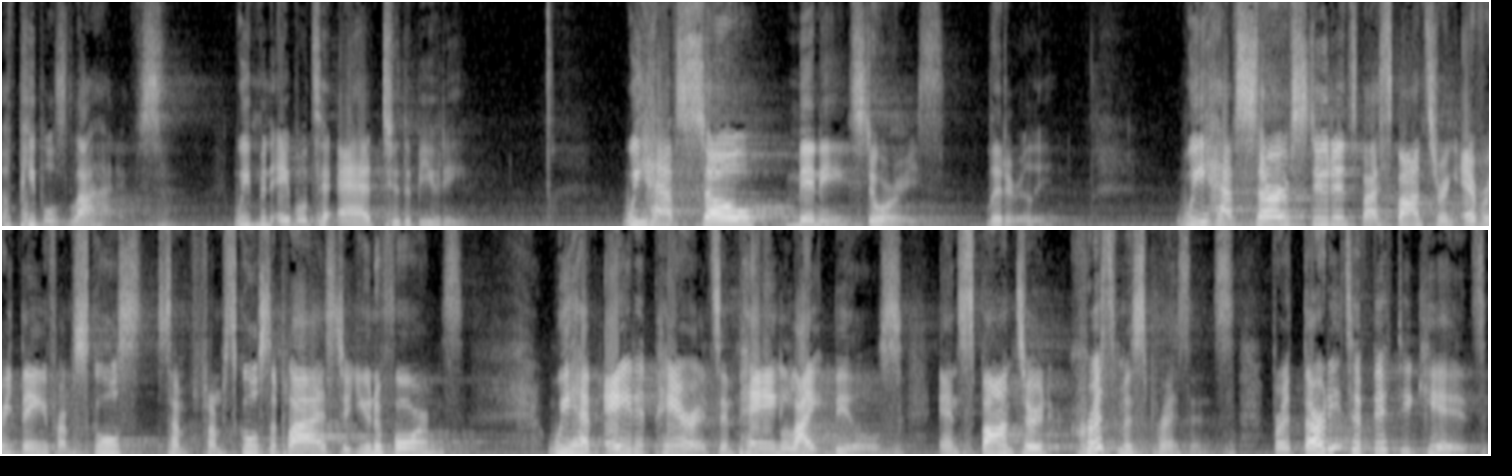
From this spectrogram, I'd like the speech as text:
of people's lives. We've been able to add to the beauty. We have so many stories, literally. We have served students by sponsoring everything from school, some, from school supplies to uniforms. We have aided parents in paying light bills and sponsored Christmas presents for 30 to 50 kids,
